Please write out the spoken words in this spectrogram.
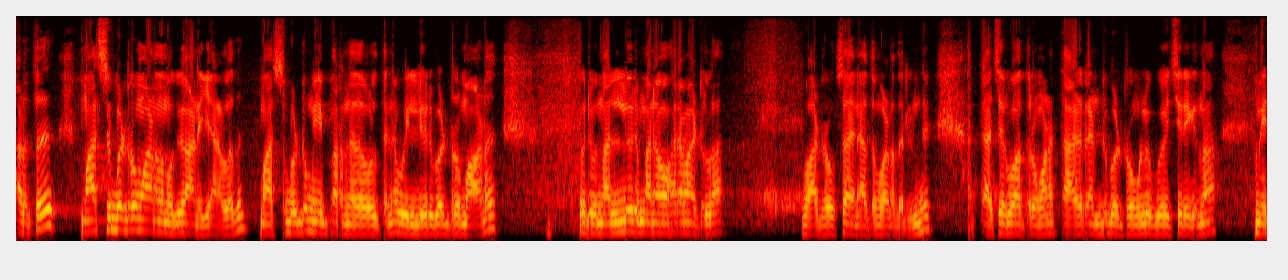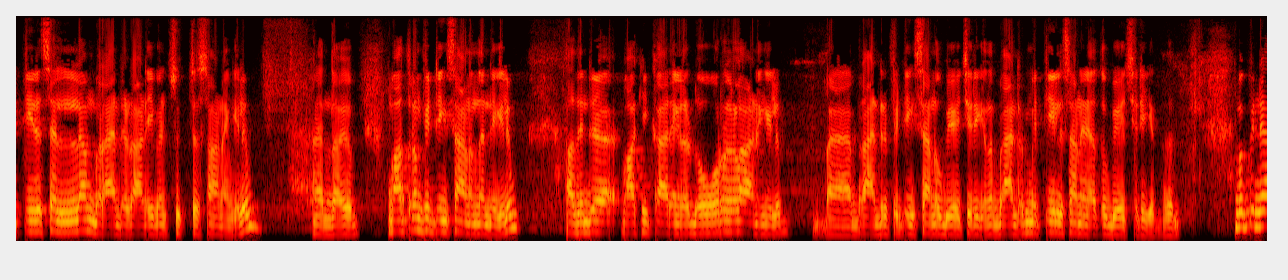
അടുത്ത് മാസ്റ്റർ ബെഡ്റൂം ആണ് നമുക്ക് കാണിക്കാനുള്ളത്. മാസ്റ്റർ ബെഡ്റൂം ഈ പറഞ്ഞതുപോലെ തന്നെ വലിയൊരു ബെഡ്റൂം ആണ്. ഒരു നല്ലൊരു മനോഹരമായിട്ടുള്ള വാർഡ്രോബ്സ് അതിനകത്തും പണിതിട്ടുണ്ട്. അറ്റാച്ച്ഡ് ബാത്റൂമാണ് താഴെ രണ്ട് ബെഡ്റൂമിൽ ഉപയോഗിച്ചിരിക്കുന്ന മെറ്റീരിയൽസ് എല്ലാം ബ്രാൻഡഡ് ആണ്. ഈവൻ സ്വിച്ചസ് ആണെങ്കിലും എന്താ ബാത്റൂം ഫിറ്റിംഗ്സ് ആണെന്നുണ്ടെങ്കിലും അതിന്റെ ബാക്കി കാര്യങ്ങൾ ഡോറുകളാണെങ്കിലും ബ്രാൻഡഡ് ഫിറ്റിംഗ്സ് ആണ് ഉപയോഗിച്ചിരിക്കുന്നത്. ബ്രാൻഡഡ് മെറ്റീരിയൽസ് ആണ് ഇതിനകത്ത് ഉപയോഗിച്ചിരിക്കുന്നത്. അപ്പൊ പിന്നെ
